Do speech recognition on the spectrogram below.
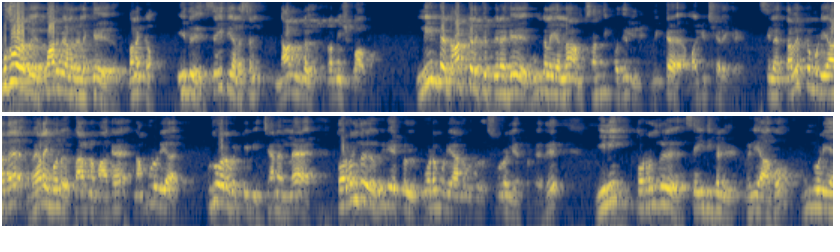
புதுவரவு பார்வையாளர்களுக்கு வணக்கம். இது செய்தி அலசல் நான் உங்கள் ரமேஷ் பாபு. நீண்ட நாட்களுக்கு பிறகு உங்களை எல்லாம் சந்திப்பதில் மிக்க மகிழ்ச்சி அடைகிறேன். சில தவிர்க்க முடியாத வேலைபளு காரணமாக நம்மளுடைய புதுவரவு டிவி சேனல்ல தொடர்ந்து வீடியோக்கள் போட முடியாத ஒரு சூழல் ஏற்பட்டது. இனி தொடர்ந்து செய்திகள் வெளியாகும். உங்களுடைய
